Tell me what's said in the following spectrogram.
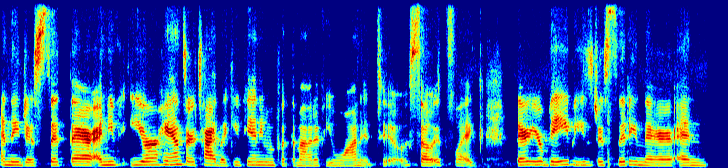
and they just sit there and you your hands are tied like you can't even put them out if you wanted to. So it's like they're your babies just sitting there and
